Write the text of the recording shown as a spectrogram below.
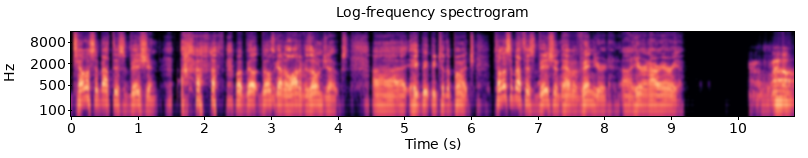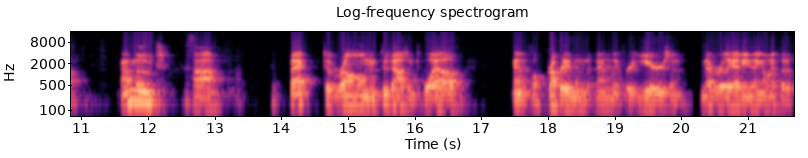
tell us about this vision. well, Bill, Bill's got a lot of his own jokes. Uh, he beat me to the punch. Tell us about this vision to have a vineyard uh, here in our area. Well, I moved uh, back to Rome in 2012, and the property had been in the family for years, and never really had anything on it but a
